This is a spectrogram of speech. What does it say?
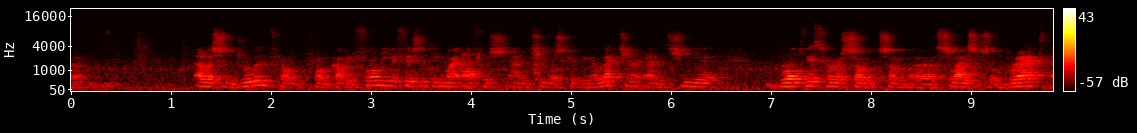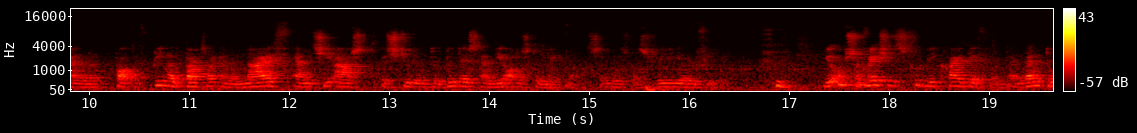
uh, Allison Druin from, from California visiting my office, and she was giving a lecture, and she uh, brought with her some some uh, slices of bread and a pot of peanut butter and a knife, and she asked a student to do this and the others to make notes, and this was really revealing the observations could be quite different and then to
